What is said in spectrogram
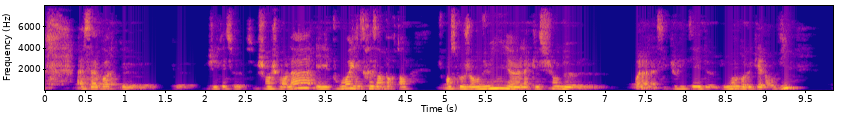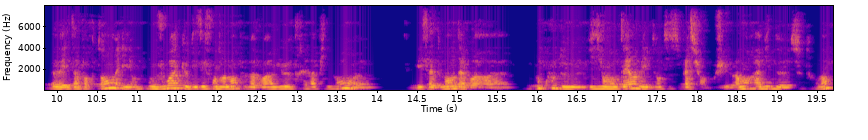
à savoir que, que j'ai fait ce, ce changement-là, et pour moi, il est très important. Je pense qu'aujourd'hui, euh, la question de voilà la sécurité du monde dans lequel on vit est important, et on, on, voit que des effondrements peuvent avoir lieu très rapidement, et ça demande d'avoir beaucoup de vision long terme et d'anticipation. Je suis vraiment ravie de ce tournant.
